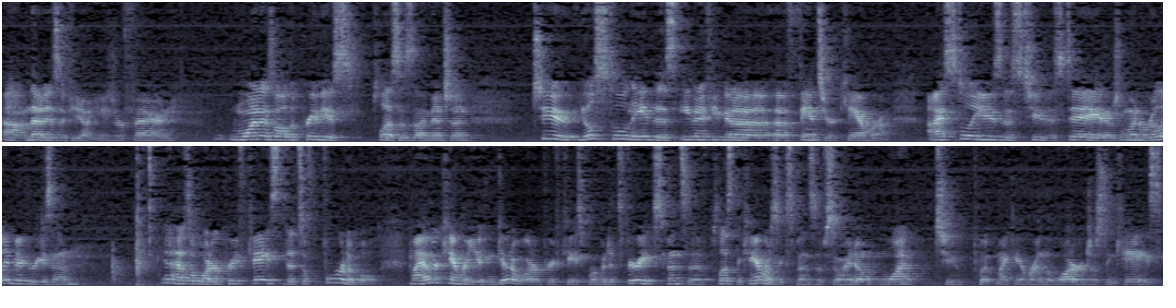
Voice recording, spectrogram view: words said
Um, that is if you don't use your phone one is all the previous pluses I mentioned. Two, you'll still need this even if you get a, a fancier camera. I still use this to this day. There's one really big reason. It has a waterproof case that's affordable. My other camera you can get a waterproof case for, but it's very expensive. Plus the camera's expensive, so I don't want to put my camera in the water just in case.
